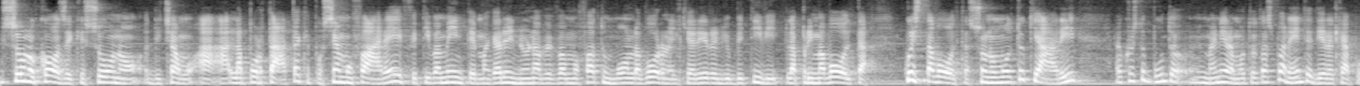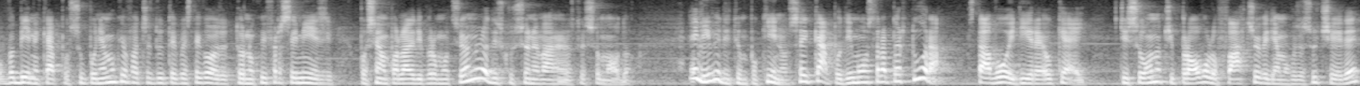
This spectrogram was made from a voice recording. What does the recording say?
sono cose che sono diciamo alla portata, che possiamo fare, effettivamente magari non avevamo fatto un buon lavoro nel chiarire gli obiettivi la prima volta, questa volta sono molto chiari, a questo punto in maniera molto trasparente dire al capo va bene capo supponiamo che io faccia tutte queste cose. Torno qui fra sei mesi. Possiamo parlare di promozione o la discussione va nello stesso modo? E lì vedete un pochino. Se il capo dimostra apertura sta a voi dire ok ci sono ci provo lo faccio e vediamo cosa succede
